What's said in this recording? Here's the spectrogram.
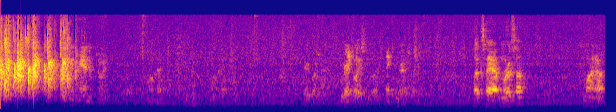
You can hand it to him. Okay. Okay. There you go, John. Congratulations, buddy. Thank you. Congratulations. Let's have Marissa. Come on up.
